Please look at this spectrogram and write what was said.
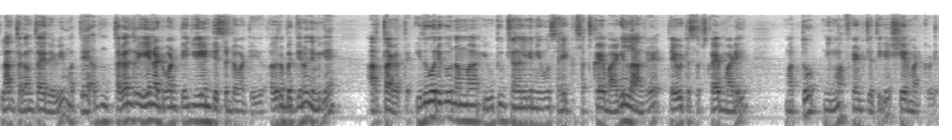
ಪ್ಲಾನ್ ತಗೊತಾ ಇದ್ದೀವಿ, ಮತ್ತು ಅದನ್ನ ತಗೊಂಡ್ರೆ ಏನು ಅಡ್ವಾಂಟೇಜು ಏನು ಡಿಸ್ಅಡ್ವಾಂಟೇಜು ಅದ್ರ ಬಗ್ಗೆನೂ ನಿಮಗೆ ಅರ್ಥ ಆಗುತ್ತೆ. ಇದುವರೆಗೂ ನಮ್ಮ ಯೂಟ್ಯೂಬ್ ಚಾನಲ್ಗೆ ನೀವು ಸೈ ಸಬ್ಸ್ಕ್ರೈಬ್ ಆಗಿಲ್ಲ ಅಂದರೆ ದಯವಿಟ್ಟು ಸಬ್ಸ್ಕ್ರೈಬ್ ಮಾಡಿ. ಮತ್ತು ನಿಮ್ಮ ಫ್ರೆಂಡ್ ಜೊತೆಗೆ ಶೇರ್ ಮಾಡಿಕೊಳ್ಳಿ.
